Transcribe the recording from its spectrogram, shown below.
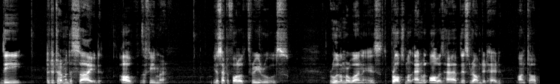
The, to determine the side of the femur, you just have to follow three rules. Rule number one is the proximal end will always have this rounded head on top.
